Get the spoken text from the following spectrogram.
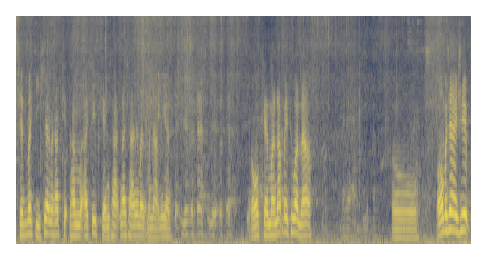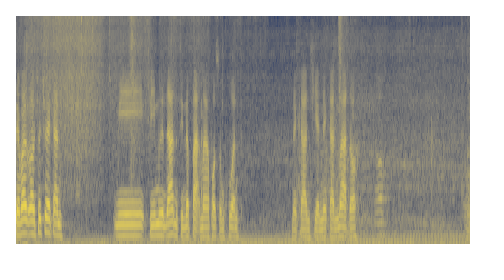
เขียนมากี่เชือกนะครับเขียนทำอาชีพเขียนช้างหน้าช้างนี่มามานานหรือยังเยอะเยอะโอ้เขียนมานับไม่ถ้วนแล้ว โอ้โอ้ไม่ใช่อาชีพแต่ว่าเราช่วยๆกัน มีฝีมือด้านศิลปะมาพอสมควร ในการเขียนในการวาดเนาะโอ้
